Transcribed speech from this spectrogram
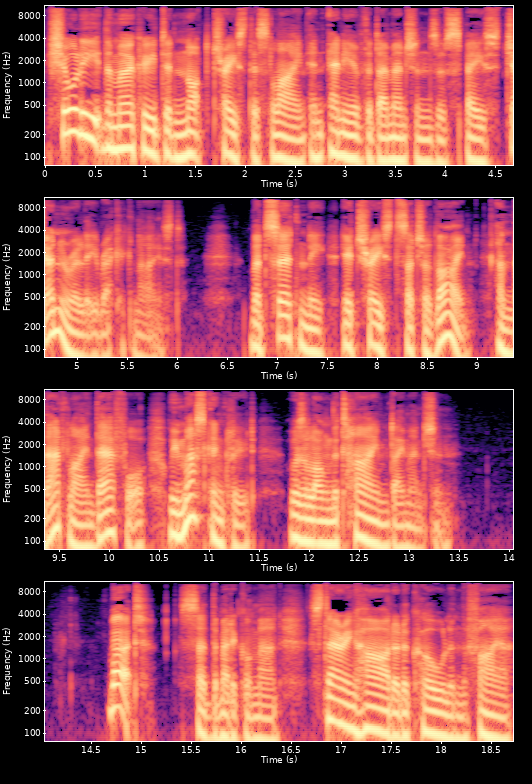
Surely the Mercury did not trace this line in any of the dimensions of space generally recognized. But certainly it traced such a line, and that line, therefore, we must conclude, was along the time dimension. But, said the medical man, staring hard at a coal in the fire,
